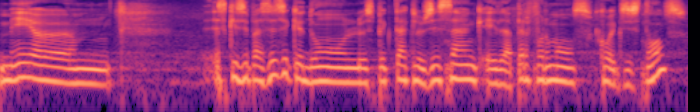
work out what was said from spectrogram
Mais ce qui s'est passé, c'est que dans le spectacle G5 et la performance Coexistence,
